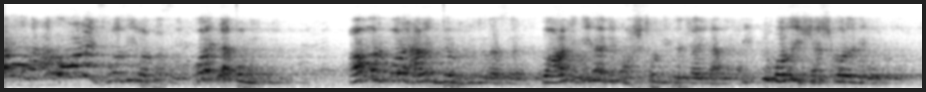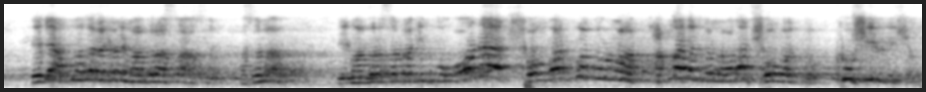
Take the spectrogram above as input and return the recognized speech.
এমন আরও অনেক ফজিলত আছে, কয়টা কমি আমার পরে আরেকজন হুজুর আছে, তো আমি তিনাকে কষ্ট দিতে চাই না, একটু বলেই শেষ করে দিব। এই যে আপনাদের এখানে মাদ্রাসা আছে আছে না? এই মাদ্রাসাটা কিন্তু অনেক সৌভাগ্যপূর্ণ, আপনাদের জন্য অনেক সৌভাগ্য, খুশির বিষয়।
